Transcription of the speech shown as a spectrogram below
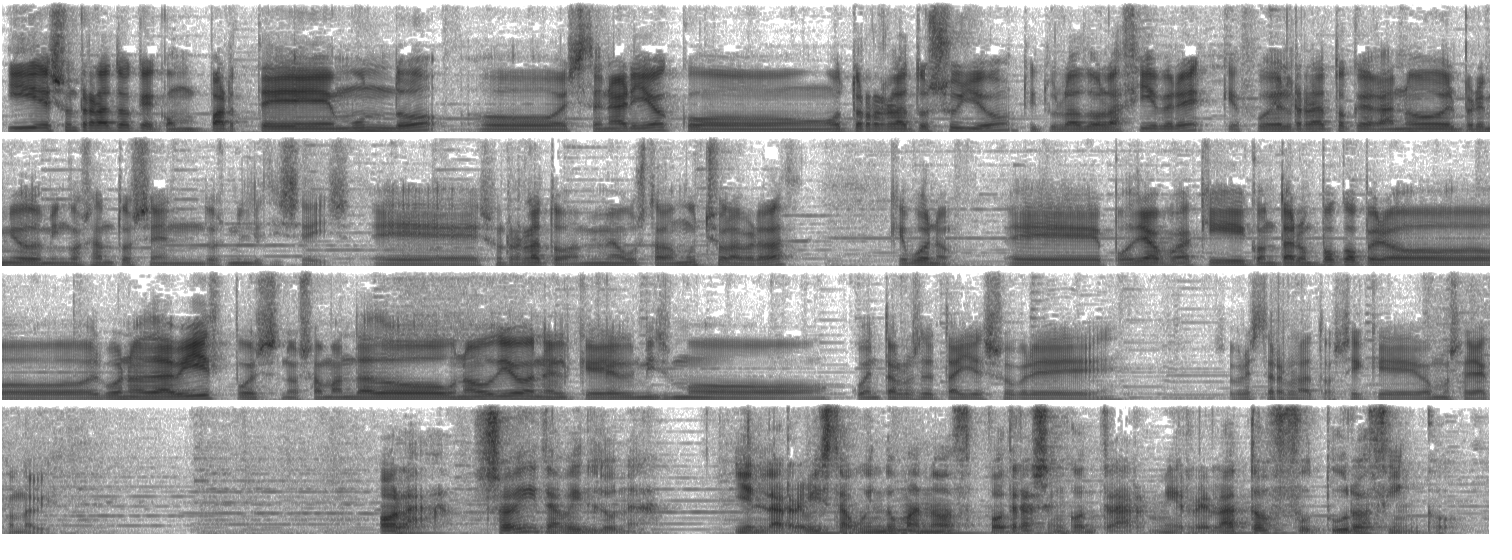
y es un relato que comparte mundo o escenario con otro relato suyo titulado La fiebre, que fue el relato que ganó el premio Domingo Santos en 2016. Eh, es un relato, a mí me ha gustado mucho, la verdad. Que bueno, eh, podría aquí contar un poco, pero el bueno de David pues, nos ha mandado un audio en el que él mismo cuenta los detalles sobre, sobre este relato. Así que vamos allá con David. Hola, soy David Luna, y en la revista Windumanoz podrás encontrar mi relato Futuro 5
